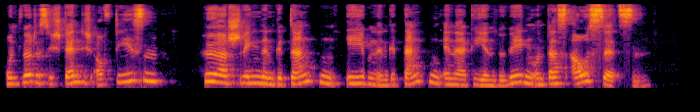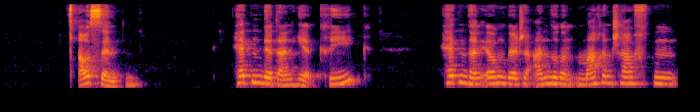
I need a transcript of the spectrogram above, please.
und würde sich ständig auf diesen höher schwingenden Gedankenebenen, Gedankenenergien bewegen und das aussetzen, aussenden, hätten wir dann hier Krieg, hätten dann irgendwelche anderen Machenschaften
